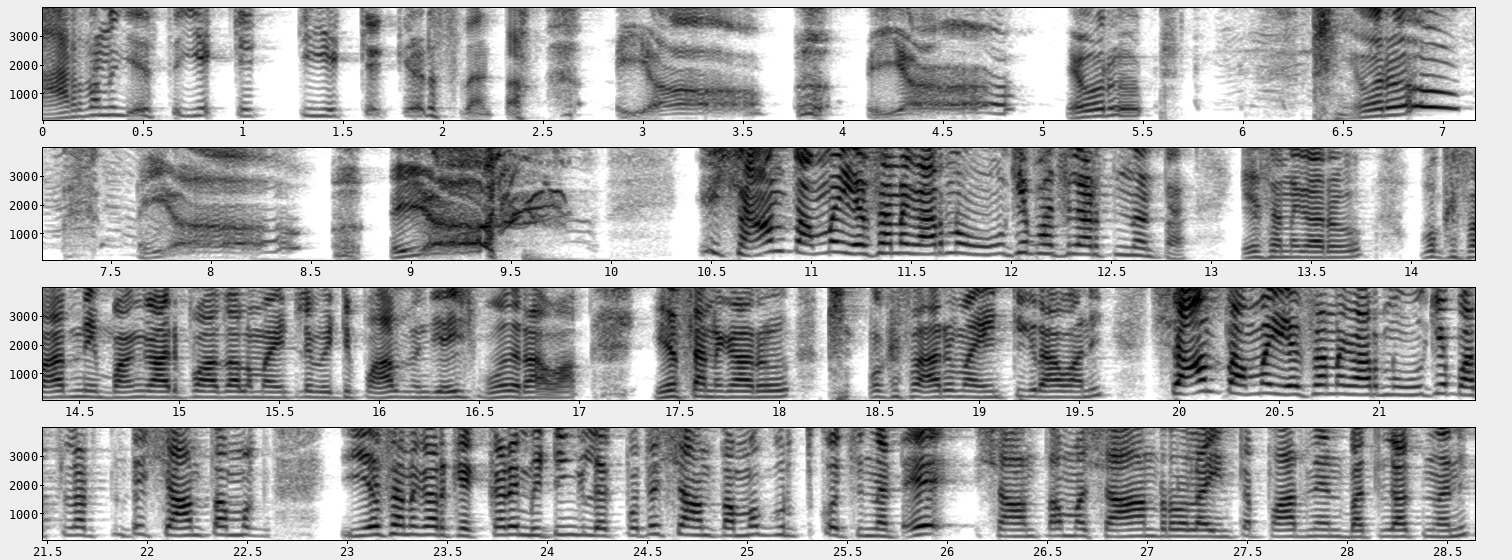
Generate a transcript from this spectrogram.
ఆరాధన చేస్తే ఎక్కెక్కి ఎక్కెక్కి ఏడుస్తుందంట. అయ్యో అయ్యో ఎవరు? ఎవరు? అయ్యో అయ్యో. ఈ శాంతమ్మ ఏసన్న గారిని ఊకే పసిలాడుతుందంట. ఏసన్న గారు ఒకసారి నీ బంగారు పాదాలు మా ఇంట్లో పెట్టి పాలన చేసి పోదురావా ఏసన్న గారు ఒకసారి మా ఇంటికి రావని శాంతమ్మ ఏసన్న గారిని ఊకే బతలాడుతుంటే శాంతమ్మ ఏసన్న గారికి ఎక్కడే మీటింగ్ లేకపోతే శాంతమ్మ గుర్తుకొచ్చిందంటే. ఏ శాంతమ్మ శాన్ రోజుల ఇంట్లో పారణ నేను బతిలాడుతుందని.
